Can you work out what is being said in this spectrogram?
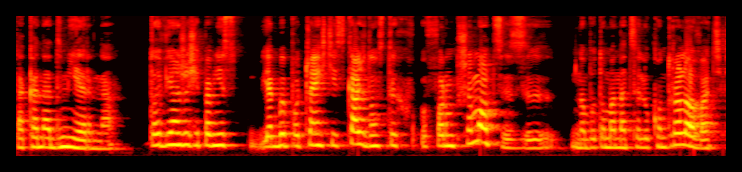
taka nadmierna. To wiąże się pewnie z, jakby po części z każdą z tych form przemocy, z, no bo to ma na celu kontrolować.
